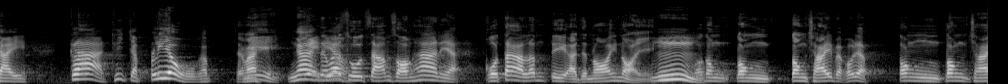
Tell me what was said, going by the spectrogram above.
ใด กล้าที่จะเปรี้ยวครับใช่ไหมนี่ง่ายแต่เดียว่า ว สูตรสามสองห้าเนี่ย โควต้ารัฐมนตรีอาจจะน้อยหน่อยอืมเพราะต้องต้องต้องใช้แบบเขาเรียกต้องต้องใช้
